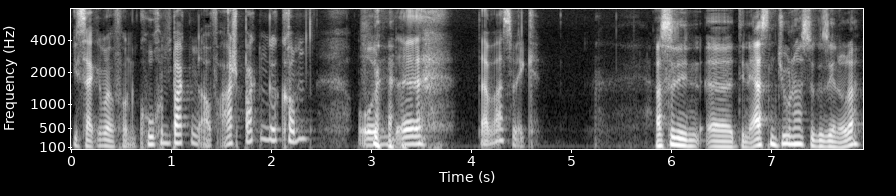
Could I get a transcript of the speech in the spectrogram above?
ich sag immer von Kuchenbacken auf Arschbacken gekommen und äh, da war es weg. Hast du den, äh, den ersten Dune hast du gesehen, oder?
